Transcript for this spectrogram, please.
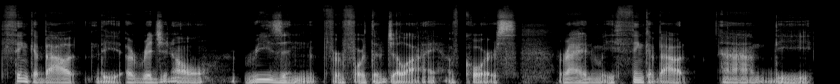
think about the original reason for 4th of July, of course, right? We think about um, the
